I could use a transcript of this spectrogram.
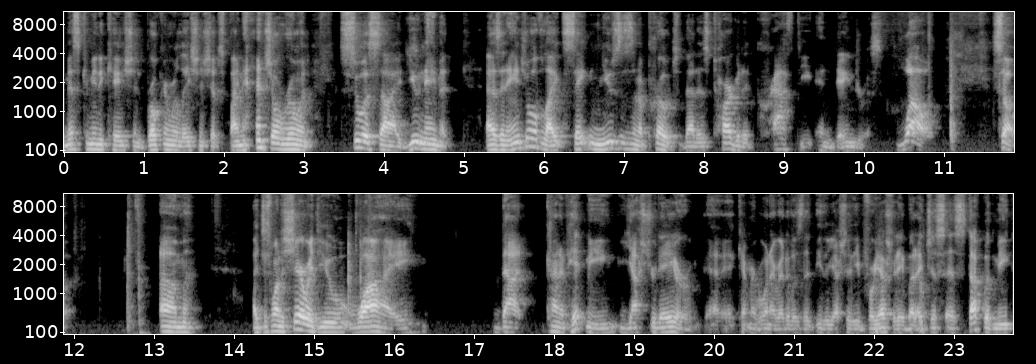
miscommunication, broken relationships, financial ruin, suicide, you name it. As an angel of light, Satan uses an approach that is targeted, crafty, and dangerous. Wow. So, um, I just want to share with you why that kind of hit me yesterday, or I can't remember when I read it. Was either yesterday or before yesterday? But it just has stuck with me.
